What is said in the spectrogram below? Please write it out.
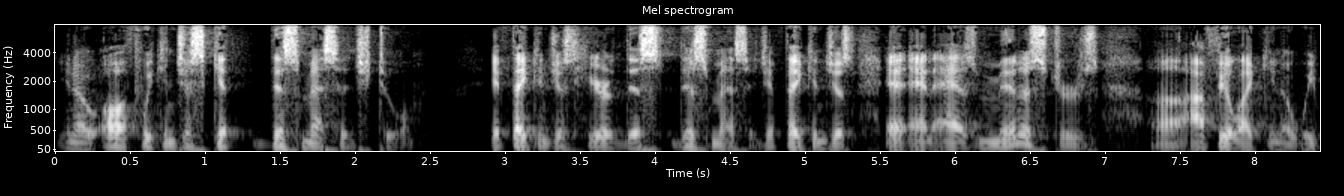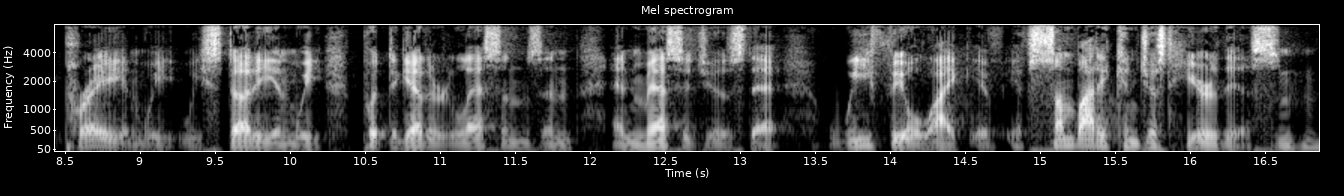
you know, oh, if we can just get this message to them, if they can just hear this this message, if they can just, and, and as ministers, uh, I feel like you know we pray and we we study and we put together lessons and and messages that we feel like if if somebody can just hear this. Mm-hmm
